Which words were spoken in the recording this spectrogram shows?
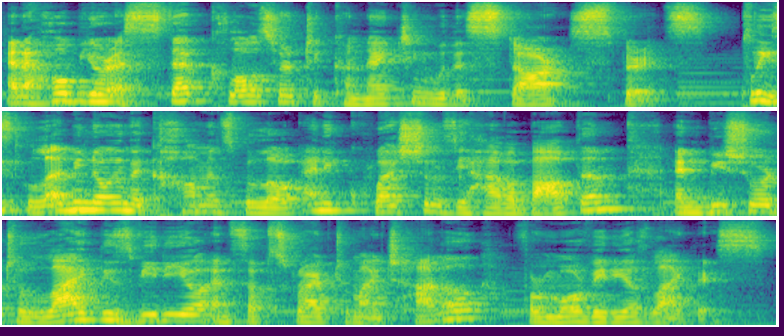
and I hope you're a step closer to connecting with the star spirits. Please let me know in the comments below any questions you have about them, and be sure to like this video and subscribe to my channel for more videos like this.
